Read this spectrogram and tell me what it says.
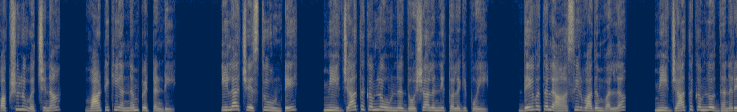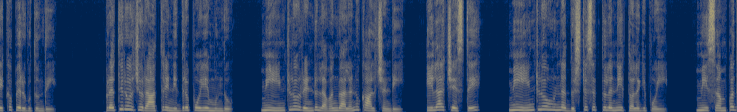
పక్షులు వచ్చినా వాటికి అన్నం పెట్టండి. ఇలా చేస్తూ ఉంటే మీ జాతకంలో ఉన్న దోషాలన్నీ తొలగిపోయి దేవతల ఆశీర్వాదం వల్ల మీ జాతకంలో ధనరేఖ పెరుగుతుంది. ప్రతిరోజు రాత్రి నిద్రపోయే ముందు మీ ఇంట్లో రెండు లవంగాలను కాల్చండి. ఇలా చేస్తే మీ ఇంట్లో ఉన్న దుష్టశక్తులన్నీ తొలగిపోయి మీ సంపద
